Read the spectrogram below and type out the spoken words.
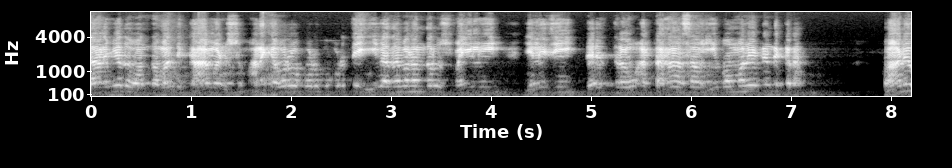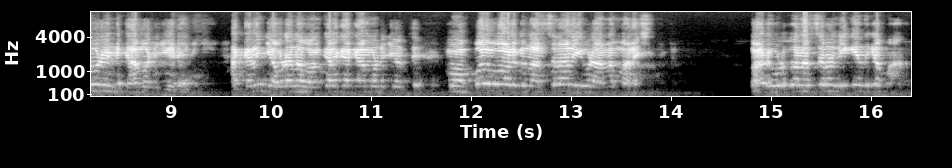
దాని మీద వంద మంది కామెంట్స్. మనకెవరో కొడుకు పుడితే ఈ విధవలందరూ స్మైలీ ఎలిజీ దరిద్రం అట్టహాసం ఈ బొమ్మలు ఏంటంటే ఇక్కడ? వాడెవడండి కామెంట్ చేయడానికి? అక్కడి నుంచి ఎవడైనా వంకరగా కామెంట్ చేస్తే మా అబ్బాయి వాళ్ళకి నచ్చరాని ఈవిడ అన్నం మానేసింది. వాడు ఎవడికో నచ్చరం నీకెందుకమ్మా?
